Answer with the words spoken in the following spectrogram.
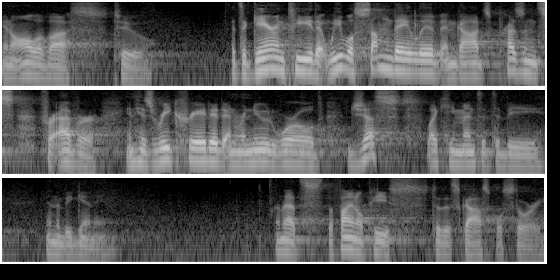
in all of us, too. It's a guarantee that we will someday live in God's presence forever, in his recreated and renewed world, just like he meant it to be in the beginning. And that's the final piece to this gospel story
